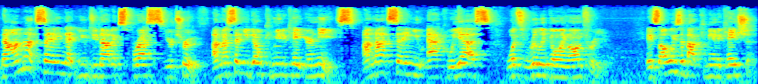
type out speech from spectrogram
now, I'm not saying that you do not express your truth. I'm not saying you don't communicate your needs. I'm not saying you acquiesce what's really going on for you. It's always about communication.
